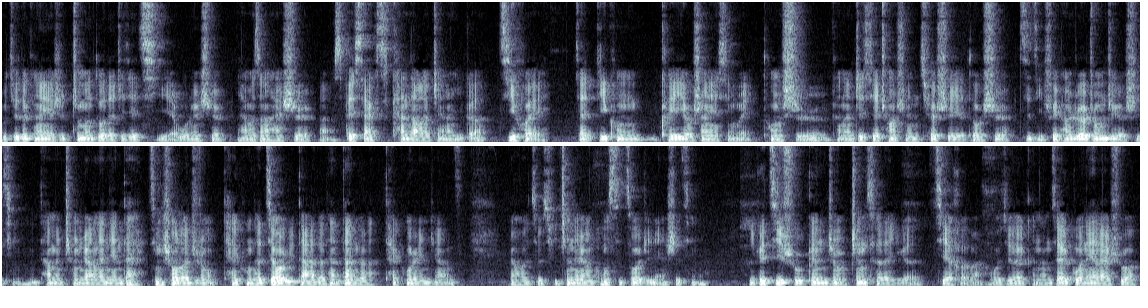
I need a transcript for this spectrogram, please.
我觉得可能也是这么多的这些企业，无论是 Amazon 还是呃 SpaceX 看到了这样一个机会。在低空可以有商业行为，同时可能这些创始人确实也都是自己非常热衷这个事情。他们成长的年代经受了这种太空的教育，大家都想当个太空人这样子，然后就去真的让公司做这件事情。一个技术跟这种政策的一个结合吧。我觉得可能在国内来说，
